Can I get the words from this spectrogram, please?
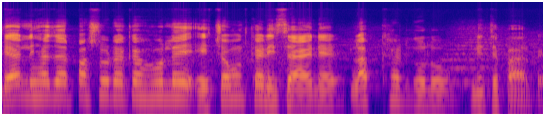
বিয়াল্লিশ হাজার পাঁচশো টাকা হলে এই চমৎকার ডিজাইনের লাভ খাটগুলো নিতে পারবে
